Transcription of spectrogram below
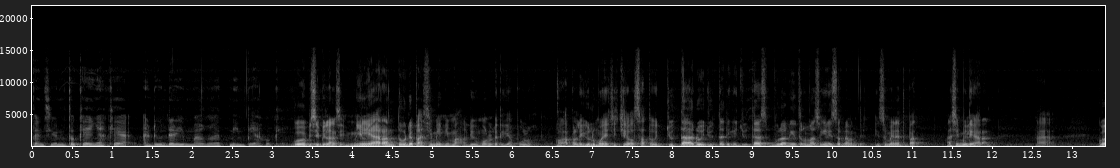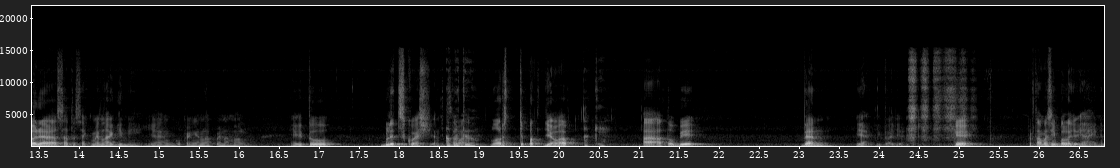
pensiun tuh kayaknya kayak aduh dari banget mimpi aku kayak gue bisa bilang sih miliaran tuh udah pasti minimal di umur lu 30 kalau apalagi lu mau ya cicil 1 juta 2 juta 3 juta sebulan itu lu masukin instrumen instrumen yang tepat masih miliaran nah gue ada satu segmen lagi nih yang gue pengen lakuin sama lu yaitu blitz question. Apa sama. tuh? lu harus cepet jawab oke. A atau B dan ya gitu aja. Oke. Pertama simpel aja ya ini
